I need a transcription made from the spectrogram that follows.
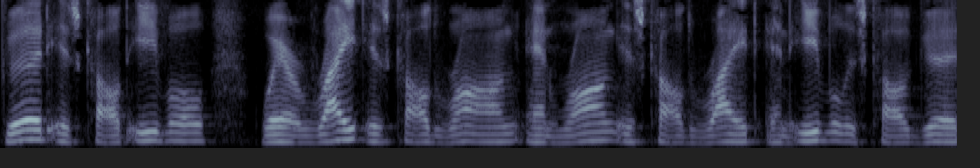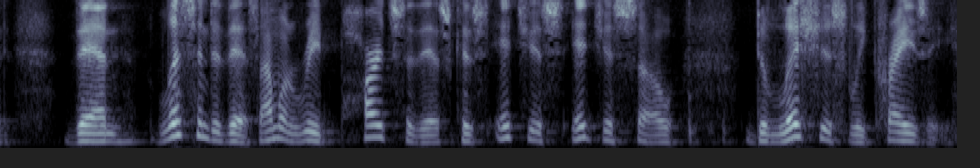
good is called evil, where right is called wrong, and wrong is called right, and evil is called good, then listen to this. I'm going to read parts of this because it's just, it's just so deliciously crazy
